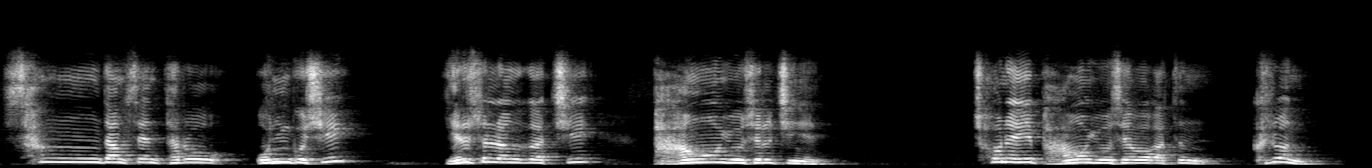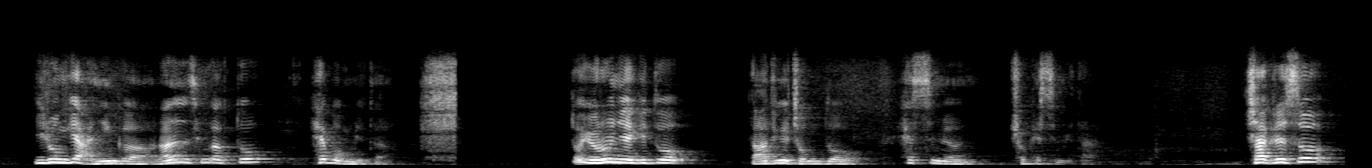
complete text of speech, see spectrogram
상담센터로 온 것이 예루살렘과 같이 방어 요새를 지닌 천혜의 방어 요새와 같은 그런 이런 게 아닌가라는 생각도 해봅니다. 또 이런 얘기도 나중에 좀 더 했으면 좋겠습니다. 자, 그래서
